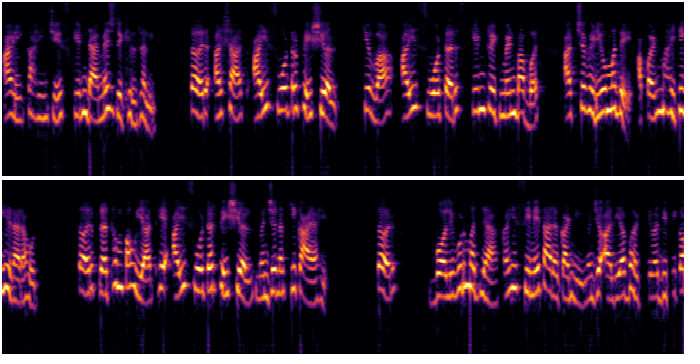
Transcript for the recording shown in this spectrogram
आणि काहींची स्किन डॅमेज देखील झाली. तर अशाच आईस वॉटर फेशियल किंवा आईस वॉटर स्किन ट्रीटमेंट बाबत आजच्या व्हिडिओमध्ये आपण माहिती घेणार आहोत. तर प्रथम पाहूयात हे आईस वॉटर फेशियल म्हणजे नक्की काय आहे? तर बॉलिवूड मधल्या काही सिने तारकांनी म्हणजे आलिया भट किंवा दीपिका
